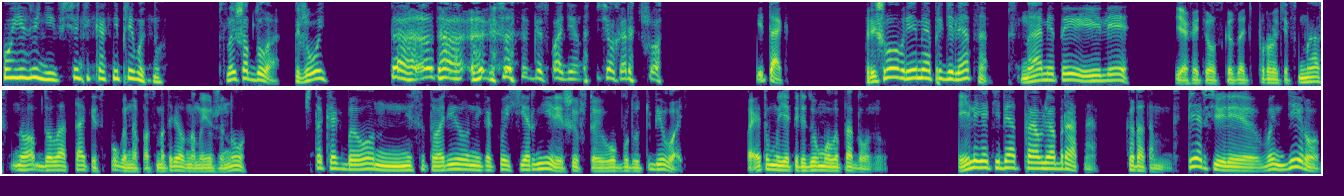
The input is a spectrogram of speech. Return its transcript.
«Ой, извини, все никак не привыкну». «Слышь, Абдулла, ты живой?» «Да, да, господин, все хорошо». «Итак, пришло время определяться, с нами ты или...» Я хотел сказать «против нас», но Абдулла так испуганно посмотрел на мою жену, что как бы он не сотворил никакой херни, решив, что его будут убивать. Поэтому я передумал и продолжил. «Или я тебя отправлю обратно. Куда там, в Персию или в Индиру?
